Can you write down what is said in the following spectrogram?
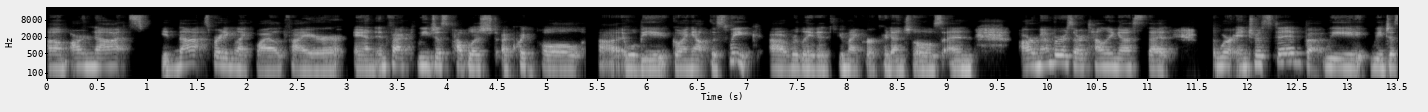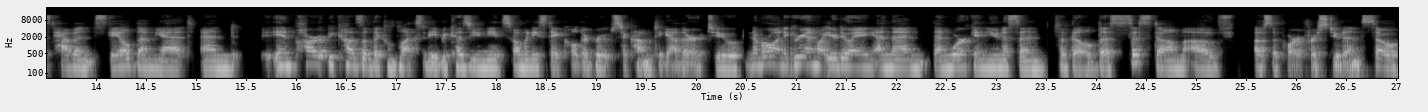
um, are not not spreading like wildfire. And in fact, we just published a quick poll. Uh, it will be going out this week uh, related to micro credentials, and our members are telling us that we're interested, but we we just haven't scaled them yet. And in part because of the complexity because you need so many stakeholder groups to come together to number one agree on what you're doing and then then work in unison to build this system of of support for students so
